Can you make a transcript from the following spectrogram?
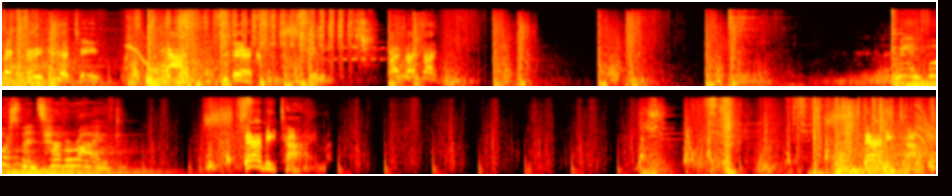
Pick me to your team! Spinny. Right, right, right! Reinforcements have arrived. Stabby time. Stabby time.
